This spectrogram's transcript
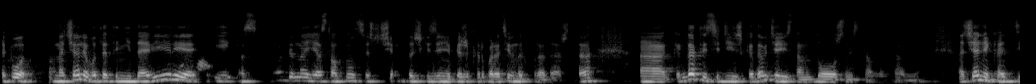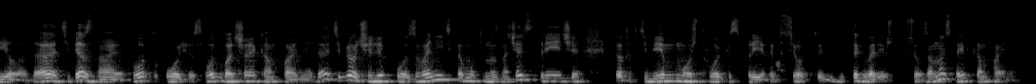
Так вот, вначале вот это недоверие, и особенно я столкнулся с чем с точки зрения, опять же, корпоративных продаж. Да? А, когда ты сидишь, когда у тебя есть там должность, там, там, начальник отдела, да, тебя знает, вот офис, вот большая компания, да, тебе очень легко звонить кому-то, назначать встречи, кто-то к тебе может в офис приехать. Все, ты, ты говоришь, что все, за мной стоит компания.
